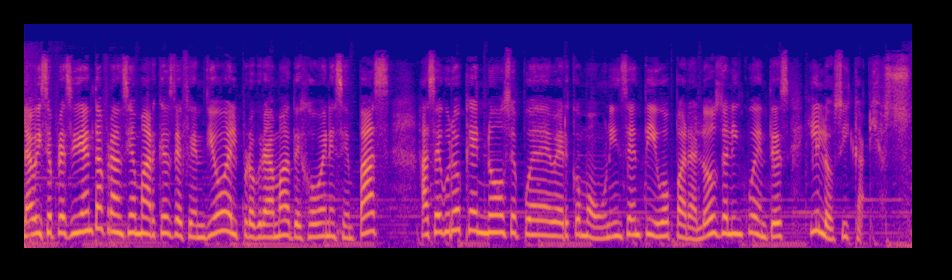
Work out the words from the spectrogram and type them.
La vicepresidenta Francia Márquez defendió el programa de Jóvenes en Paz, aseguró que no se puede ver como un incentivo para los delincuentes y los sicarios.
